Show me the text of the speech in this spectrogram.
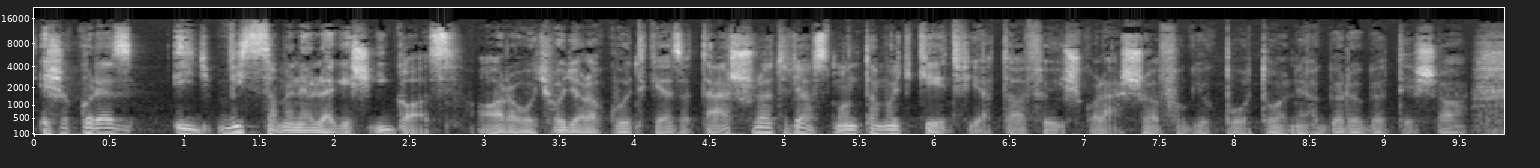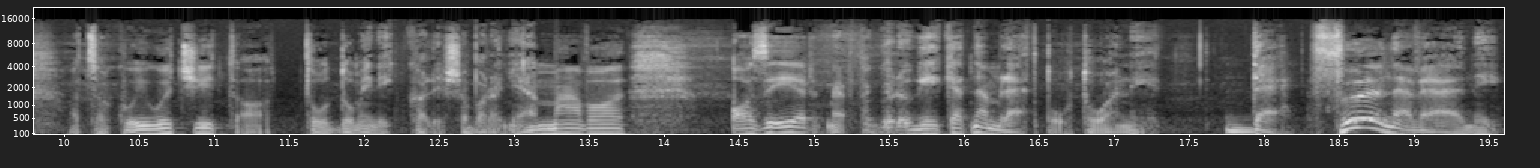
És akkor ez így visszamenőleg is igaz arra, hogy hogy alakult ki ez a társulat, hogy azt mondtam, hogy két fiatal főiskolással fogjuk pótolni a görögöt és a, a Cakó Julcsit, a Tóth Dominikkal és a Baranyi Emmával, azért, mert a görögéket nem lehet pótolni. De fölnevelni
